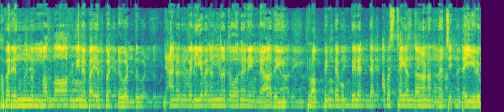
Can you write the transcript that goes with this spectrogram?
അവരെന്നും അള്ളാഹുവിനെ ഭയപ്പെട്ടുകൊണ്ട് ഞാനൊരു വലിയവനെന്ന് തോന്നലില്ലാതെയും റബ്ബിന്റെ മുമ്പിൽ എന്റെ അവസ്ഥ എന്താണെന്ന ചിന്തയിലും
